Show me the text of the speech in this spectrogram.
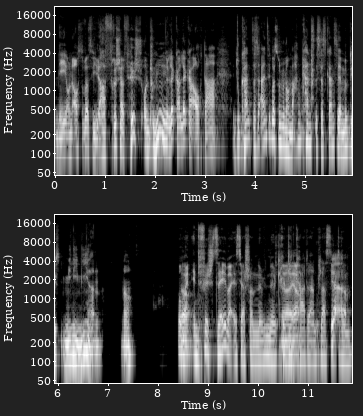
Nee, und auch sowas wie, ja, frischer Fisch und hm, lecker, lecker, auch da. Du kannst, das Einzige, was du nur noch machen kannst, ist das Ganze ja möglichst minimieren. Ne? Moment, Ja. in Fisch selber ist ja schon eine, eine Kreditkarte an Plastik Ja, drin.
